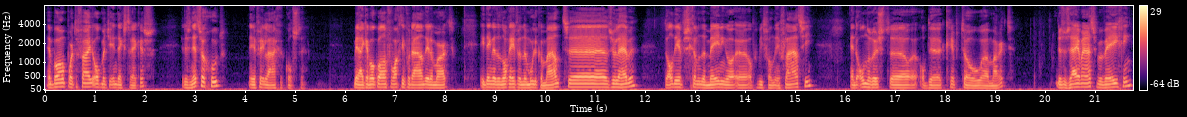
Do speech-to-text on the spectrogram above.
en bouw een portefeuille op met je indextrekkers. Het is net zo goed en je veel lagere kosten. Maar ja, ik heb ook wel een verwachting voor de aandelenmarkt. Ik denk dat we nog even een moeilijke maand uh, zullen hebben. Door al die verschillende meningen uh, op het gebied van inflatie. En de onrust uh, op de crypto-markt. Dus een zijwaartse beweging.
